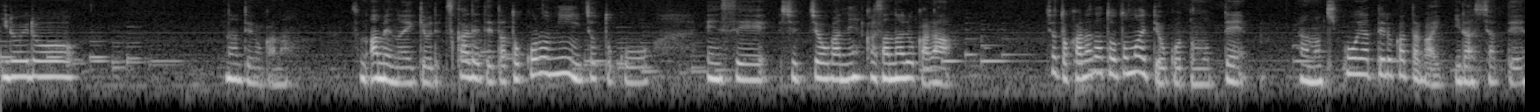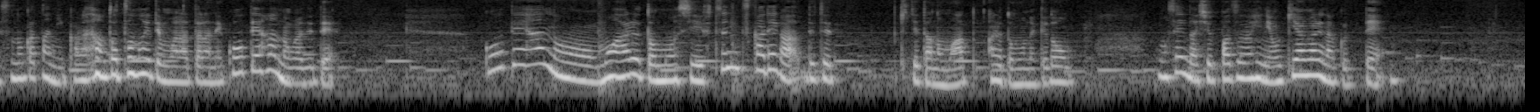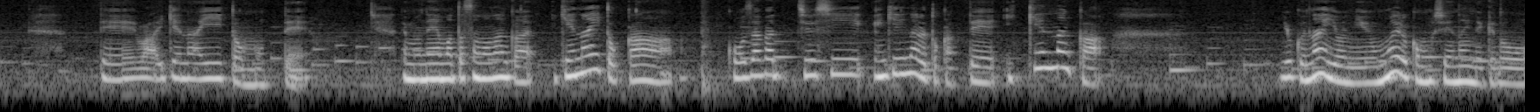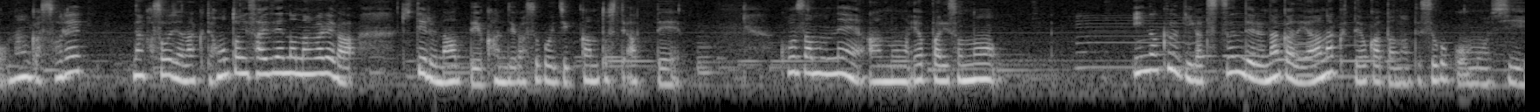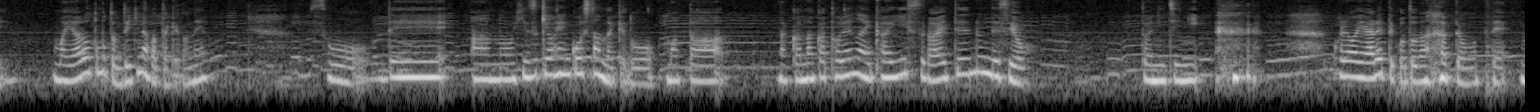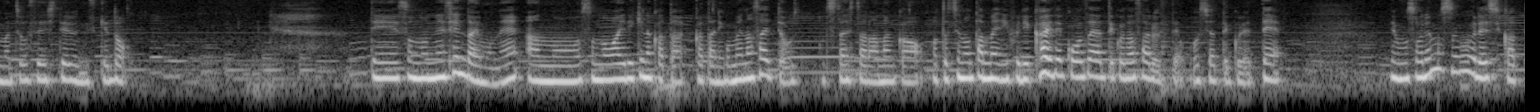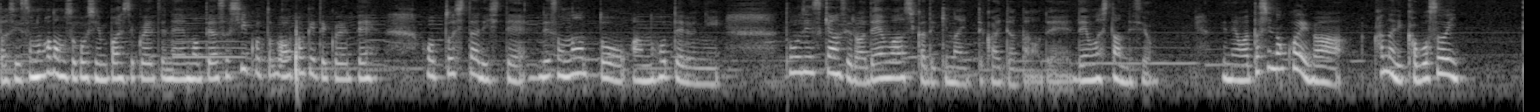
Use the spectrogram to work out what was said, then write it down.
ういろいろなんていうのかな。その雨の影響で疲れてたところにちょっとこう遠征出張がね重なるからちょっと体整えておこうと思ってあの気候やってる方がいらっしゃってその方に体を整えてもらったらね肯定反応が出て肯定反応もあると思うし普通に疲れが出てきてたのもあると思うんだけどもう仙台出発の日に起き上がれなくってではいけないと思ってでもねまたそのなんか行けないとか講座が中止延期になるとかって一見なんか良くないように思えるかもしれないんだけどなんかそれなんかそうじゃなくて本当に最善の流れが来てるなっていう感じがすごい実感としてあって講座もねあのやっぱりその陰の空気が包んでる中でやらなくてよかったなってすごく思うし、まあ、やろうと思ってもできなかったけどね。そう。であの日付を変更したんだけどまたなかなか取れない会議室が空いてるんですよ。土日に。これはやれってことだなって思って今調整してるんですけど。でそのね仙台もねあのそのお会いできなかった方にごめんなさいってお伝えしたらなんか私のために振り替えで講座やってくださるっておっしゃってくれて。でもそれもすごい嬉しかったしその方もすごい心配してくれてねまた優しい言葉をかけてくれてほっとしたりしてでその後あのホテルに当日キャンセルは電話しかできないって書いてあったので電話したんですよでね私の声がかなりか細いって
